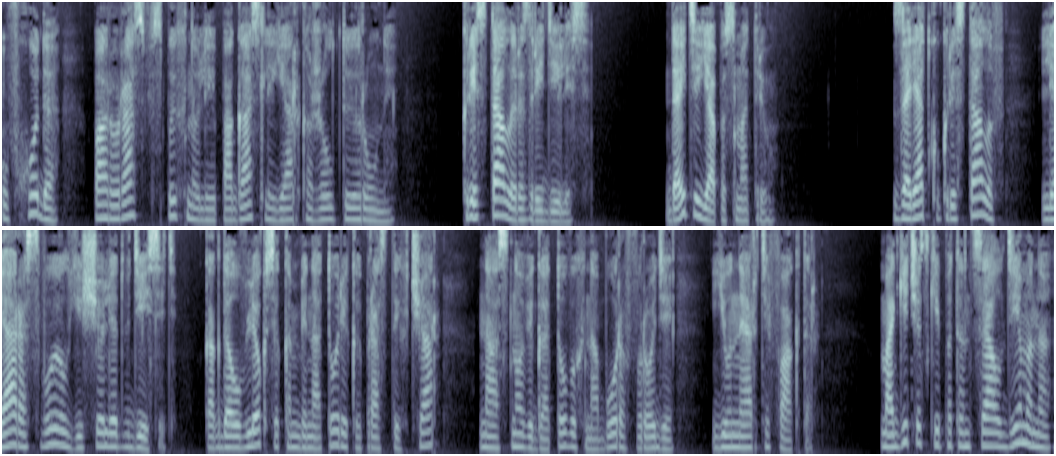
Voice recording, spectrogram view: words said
У входа пару раз вспыхнули и погасли ярко желтые руны. Кристаллы разрядились. «Дайте я посмотрю». Зарядку кристаллов Лиар освоил еще лет в десять, когда увлекся комбинаторикой простых чар на основе готовых наборов вроде «Юный артефактор», Магический потенциал демона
